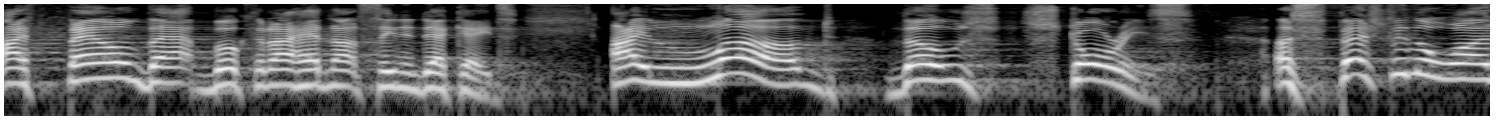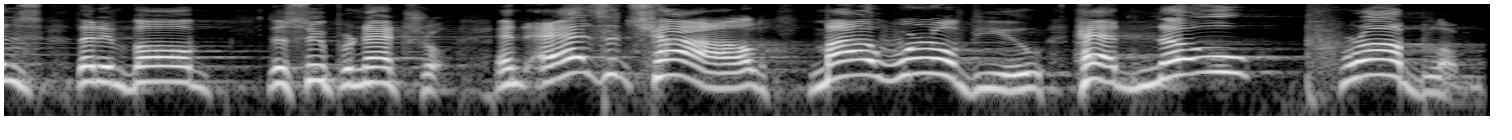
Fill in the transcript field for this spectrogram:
I found that book that I had not seen in decades. I loved those stories, especially the ones that involved the supernatural. And as a child, my worldview had no problem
